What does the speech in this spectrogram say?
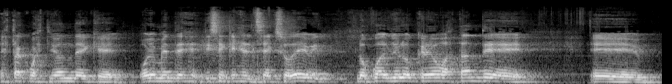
esta cuestión de que obviamente dicen que es el sexo débil, lo cual yo lo creo bastante, eh,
